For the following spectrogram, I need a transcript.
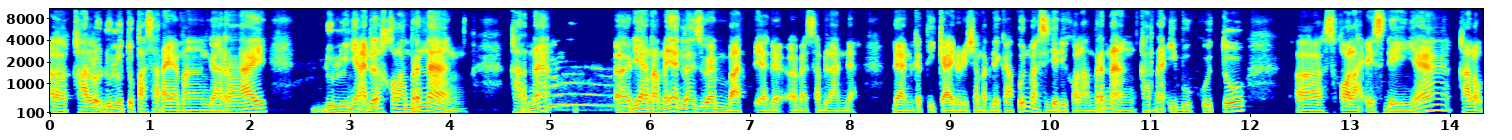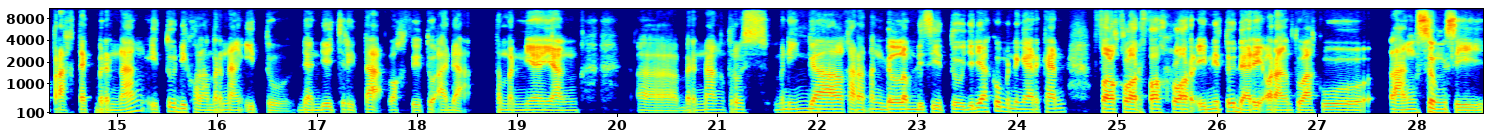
uh, kalau dulu tuh Pasaraya Manggarai dulunya adalah kolam renang. Karena uh, yang namanya adalah zwembad ya bahasa Belanda. Dan ketika Indonesia merdeka pun masih jadi kolam renang karena ibuku tuh uh, sekolah SD-nya kalau praktek berenang itu di kolam renang itu dan dia cerita waktu itu ada temennya yang uh, berenang terus meninggal karena tenggelam di situ. Jadi aku mendengarkan folklore-folklore ini tuh dari orang tuaku langsung sih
